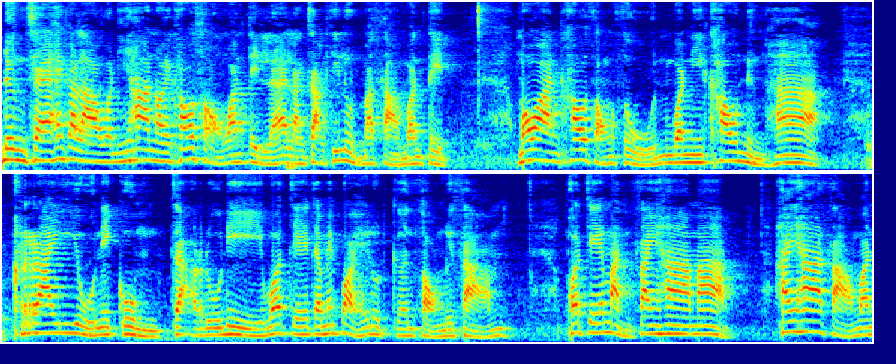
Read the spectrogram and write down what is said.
หนึ่งแชร์ให้กับเราวันนี้ห้าน้อยเข้าสองวันติดแล้ว หลังจากที่หลุดมาสามวันติด เมื่อวานเข้าสองศูนย์วันนี้เข้าหนึ่งห้าใครอยู่ในกลุ่มจะรู้ดีว่าเจ๊จะไม่ปล่อยให้หลุดเกินสองหรือสามเพราะเจ๊หมั่นไส้ห้ามาก ให้ห้าสามวัน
